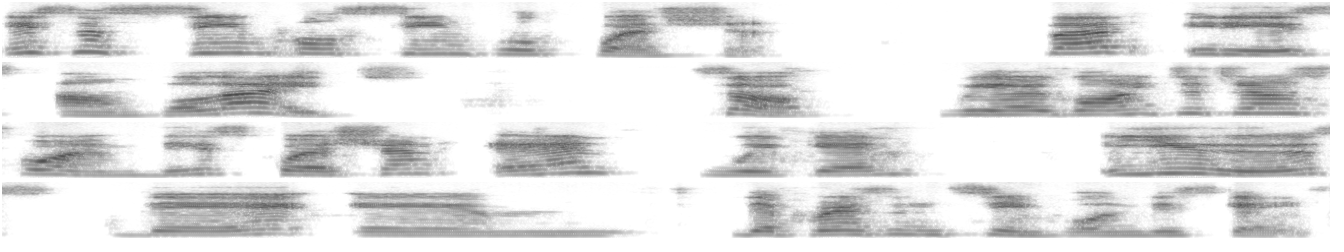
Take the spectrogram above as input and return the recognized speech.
It's a simple, simple question, but it is unpolite. So we are going to transform this question and we can use the, um, the present simple in this case.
